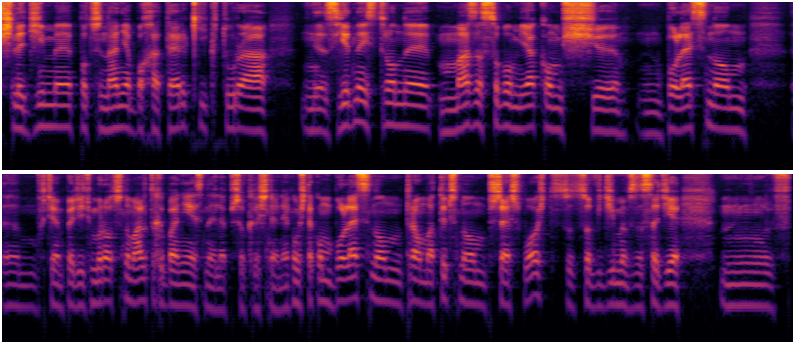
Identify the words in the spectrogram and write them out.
śledzimy poczynania bohaterki, która z jednej strony ma za sobą jakąś bolesną, chciałem powiedzieć mroczną, ale to chyba nie jest najlepsze określenie, jakąś taką bolesną, traumatyczną przeszłość, co, co widzimy w zasadzie mm, w,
